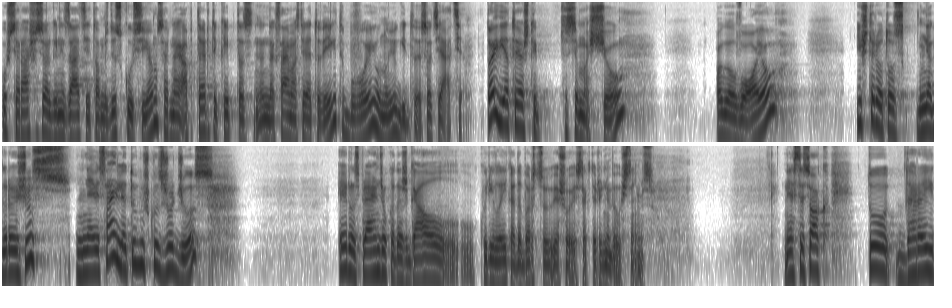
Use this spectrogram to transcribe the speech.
užsirašusi organizacija toms diskusijoms, ar ne, aptarti, kaip tas indeksavimas turėtų veikti, buvo jaunųjų gydytojų asociacija. Toje vietoje aš taip susimaščiau, pagalvojau, ištariau tos negražius, ne visai lietuviškus žodžius ir nusprendžiau, kad aš gal kurį laiką dabar su viešoju sektoriu nebeužsiimsiu. Nes tiesiog tu darai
